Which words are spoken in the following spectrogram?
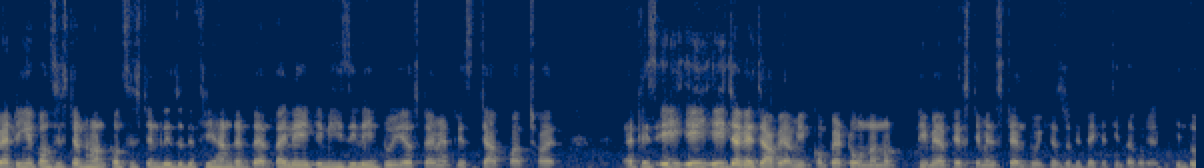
ব্যাটিং এ কনসিস্টেন্ট হন কনসিস্টেন্টলি যদি থ্রি হান্ড্রেড দেন, তাইলে এই team easily in two years time at least চার, পাঁচ, ছয় অ্যাটলিস্ট এই এই এই জায়গায় যাবে, আমি কম্পেয়ার টু অন্যান্য টিমের টেস্ট টিমের স্ট্রেংথ উইকনেস যদি দেখে চিন্তা করি আর কি কিন্তু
